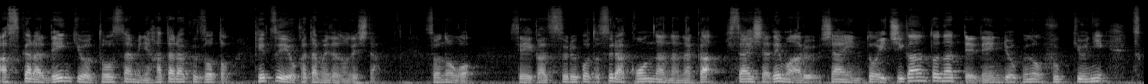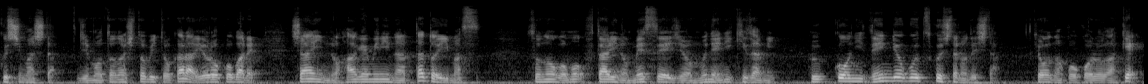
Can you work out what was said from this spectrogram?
明日から電気を通すために働くぞと決意を固めたのでした。その後生活することすら困難な中被災者でもある社員と一丸となって電力の復旧に尽くしました。地元の人々から喜ばれ社員の励みになったといいます。その後も2人のメッセージを胸に刻み復興に全力を尽くしたのでした。今日の心がけ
